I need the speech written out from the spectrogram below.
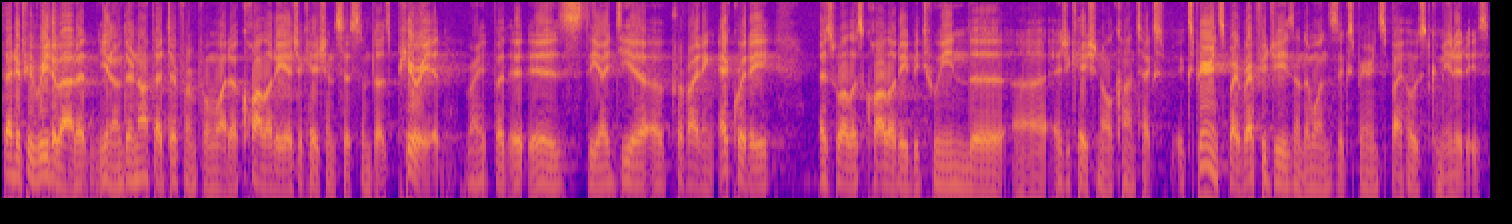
that if you read about it, you know, they're not that different from what a quality education system does, period, right? But it is the idea of providing equity as well as quality between the uh, educational context experienced by refugees and the ones experienced by host communities.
